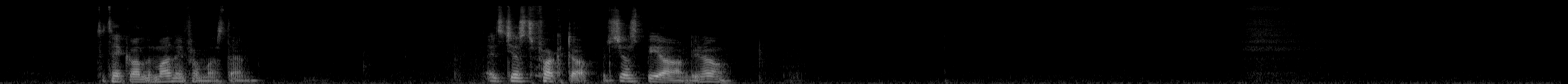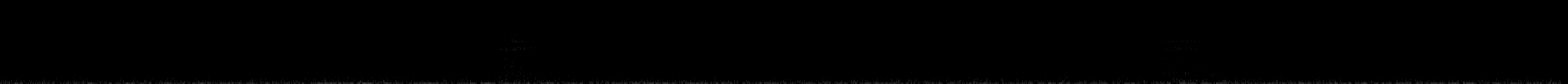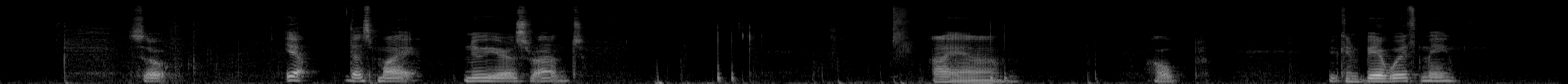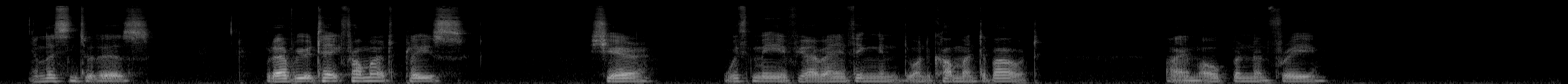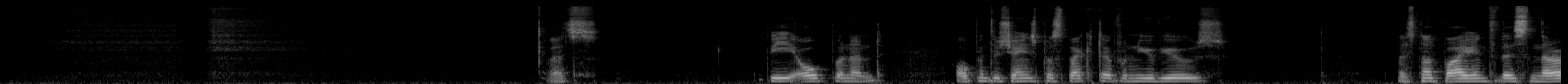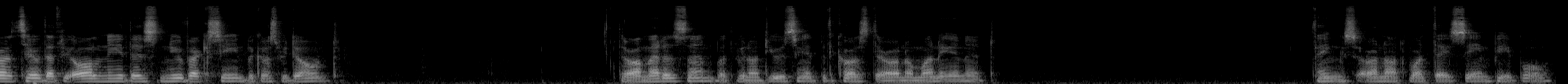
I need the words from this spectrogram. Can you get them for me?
to take all the money from us then. It's just fucked up. It's just beyond, you know. So, yeah that's my New Year's rant. I um, hope you can bear with me and listen to this. Whatever you take from it, please share with me if you have anything and you want to comment about. I'm open and free. Let's be open and open to change perspective or new views. Let's not buy into this narrative that we all need this new vaccine because we don't. There are medicine, but we're not using it because there are no money in it. Things are not what they seem, people.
